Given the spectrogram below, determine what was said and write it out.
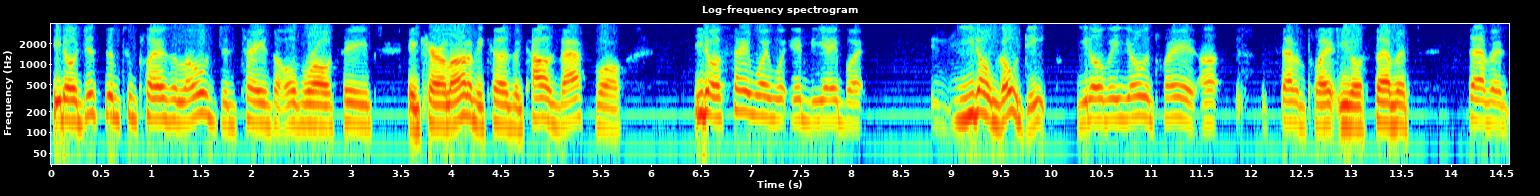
You know, just them two players alone just changed the overall team in Carolina because in college basketball, you know, same way with NBA, but you don't go deep. You know what I mean? You're only playing uh, seven play. You know, seven, seven,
